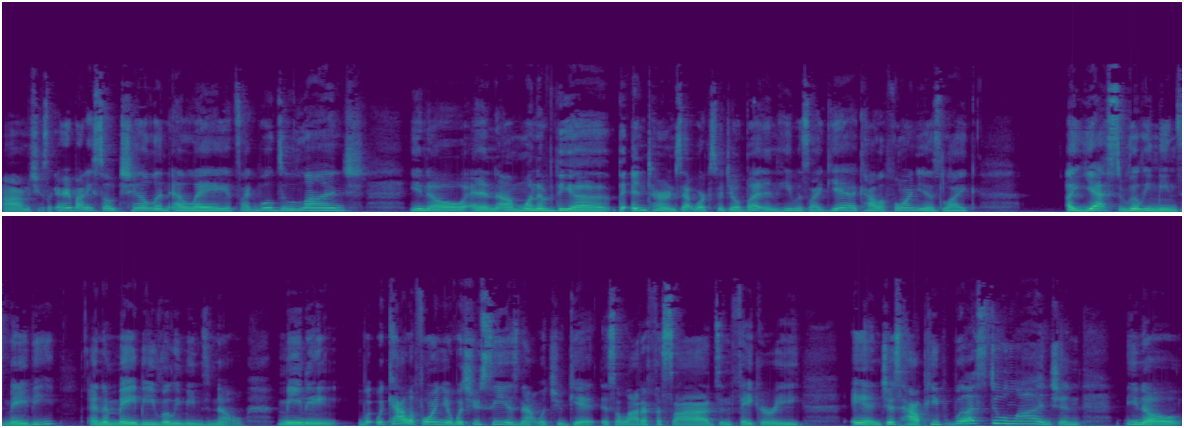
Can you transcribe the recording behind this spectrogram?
Um, she was like, everybody's so chill in LA. It's like we'll do lunch, you know. And um, one of the uh, the interns that works for Joe Budden, he was like, yeah, California is like a yes really means maybe, and a maybe really means no. Meaning, with California, what you see is not what you get. It's a lot of facades and fakery, and just how people. Well, let's do lunch and you know,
